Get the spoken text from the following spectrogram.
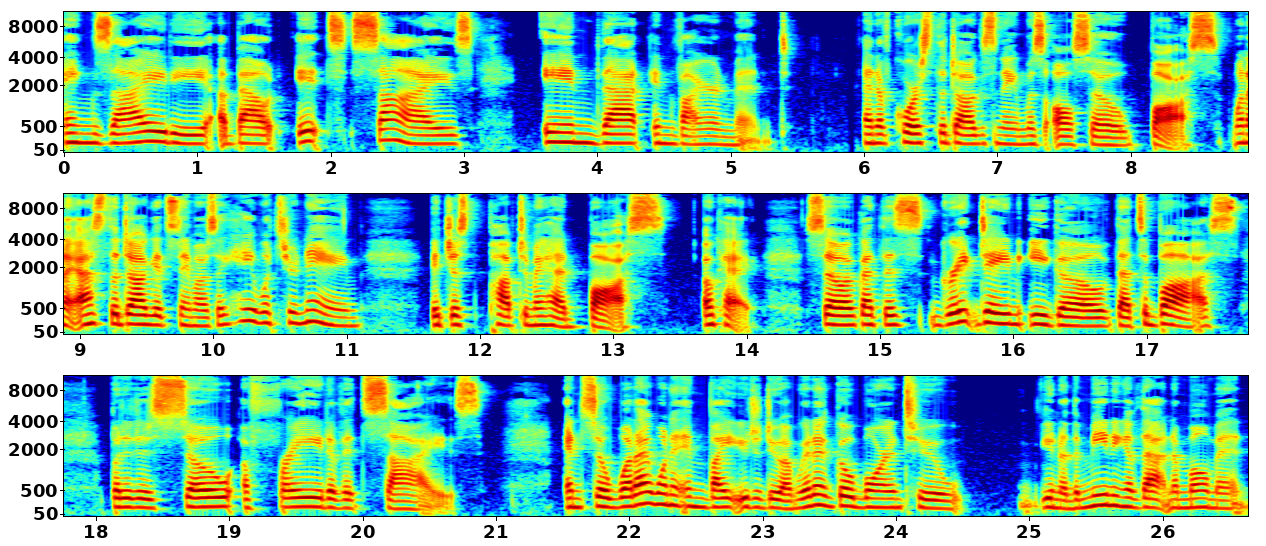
anxiety about its size in that environment. And of course, the dog's name was also Boss. When I asked the dog its name, I was like, hey, what's your name? It just popped in my head, Boss. Okay. So I've got this Great Dane ego that's a boss but it is so afraid of its size. And so what I want to invite you to do, I'm going to go more into you know the meaning of that in a moment,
